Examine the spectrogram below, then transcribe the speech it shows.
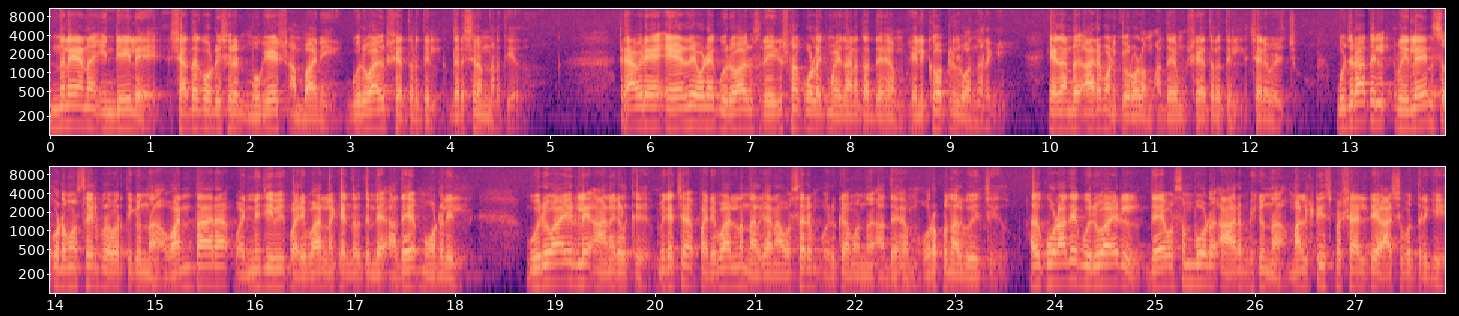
ഇന്നലെയാണ് ഇന്ത്യയിലെ ശതകോടീശ്വരൻ മുകേഷ് അംബാനി ഗുരുവായൂർ ക്ഷേത്രത്തിൽ ദർശനം നടത്തിയത്. രാവിലെ ഏഴരയോടെ ഗുരുവായൂർ ശ്രീകൃഷ്ണ കോളേജ് മൈതാനത്ത് അദ്ദേഹം ഹെലികോപ്റ്ററിൽ വന്നിറങ്ങി. ഏതാണ്ട് അരമണിക്കൂറോളം അദ്ദേഹം ക്ഷേത്രത്തിൽ ചെലവഴിച്ചു. ഗുജറാത്തിൽ റിലയൻസ് ഉടമസ്ഥയിൽ പ്രവർത്തിക്കുന്ന വൻതാര വന്യജീവി പരിപാലന കേന്ദ്രത്തിന്റെ അതേ മോഡലിൽ ഗുരുവായൂരിലെ ആനകൾക്ക് മികച്ച പരിപാലനം നൽകാൻ അവസരം ഒരുക്കാമെന്ന് അദ്ദേഹം ഉറപ്പു നൽകുകയും ചെയ്തു. അതുകൂടാതെ ഗുരുവായൂരിൽ ദേവസ്വം ബോർഡ് ആരംഭിക്കുന്ന മൾട്ടി സ്പെഷ്യാലിറ്റി ആശുപത്രിക്ക്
